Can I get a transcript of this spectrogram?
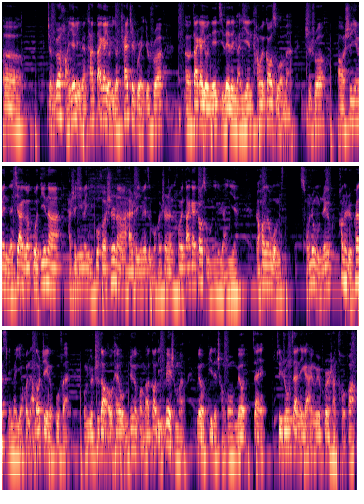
呃整个行业里面它大概有一个 category，就是说呃大概有哪几类的原因，他会告诉我们是说哦、是因为你的价格过低呢，还是因为你不合适呢，还是因为怎么回事呢？他会大概告诉我们一个原因。然后呢，我们从这我们这个 pont request 里面也会拿到这个部分，我们就知道 OK，我们这个广告到底为什么没有 bid 成功，没有在最终在那个 Angry Bird 上投放。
